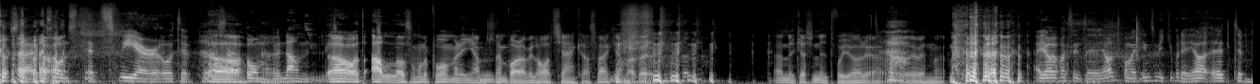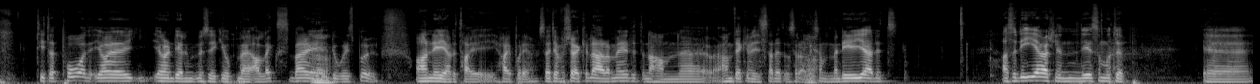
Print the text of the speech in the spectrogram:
typ såhär constant sphere och typ Ja. bombnamn liksom. Ja, och att alla som håller på med det egentligen bara vill ha ett kärnkraftverk hemma typ. Ja, nu kanske ni två gör det, jag vet inte. Jag har faktiskt inte, jag har inte kommit in så mycket på det. Jag har eh, typ tittat på, jag gör en del musik ihop med Alex Berg Ja. i Dorisburg. Och han är jävligt high, high på det. Så att jag försöker lära mig lite när han, eh, han försöker visa lite och sådär Ja. liksom. Men det är jävligt, alltså det är verkligen, det är som att typ, eh,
